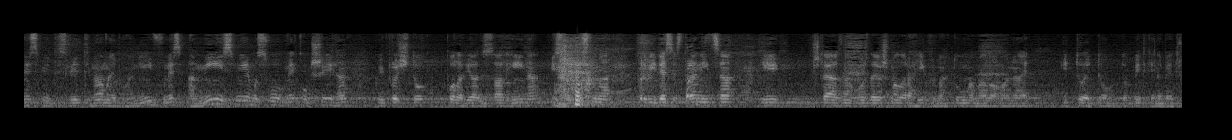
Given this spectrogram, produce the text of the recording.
ne smijete slijediti mama Ebu Hanifu, ne smijete, a mi smijemo svog nekog šeha koji proći to pola dijade Salihina, isto mislima, prvi deset stranica i šta ja znam, možda još malo Rahikur Mahtuma, malo onaj, i to je to, do bitke na Bedru.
